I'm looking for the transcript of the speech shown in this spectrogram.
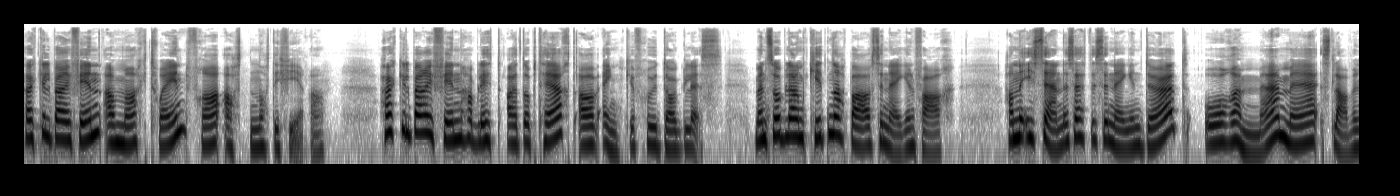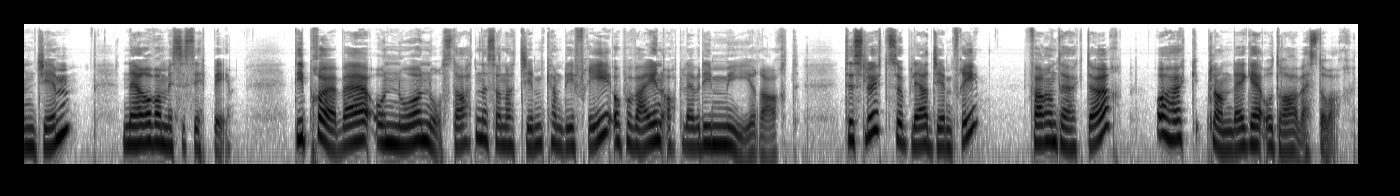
Huckleberry Finn av Mark Twain fra 1884. Huckleberry Finn har blitt adoptert av enkefru Douglas, men så blir han kidnappa av sin egen far. Han iscenesetter sin egen død og rømmer med slaven Jim nedover Mississippi. De prøver å nå nordstatene sånn at Jim kan bli fri, og på veien opplever de mye rart. Til slutt så blir Jim fri, faren til Huck dør, og Huck planlegger å dra vestover.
